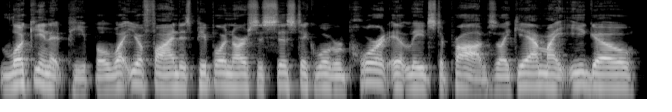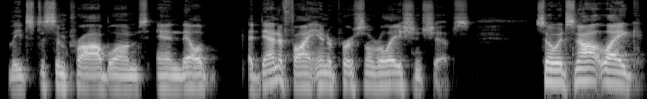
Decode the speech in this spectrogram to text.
looking at people, what you'll find is people are narcissistic will report it leads to problems. Like, yeah, my ego leads to some problems, and they'll identify interpersonal relationships. So it's not like,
